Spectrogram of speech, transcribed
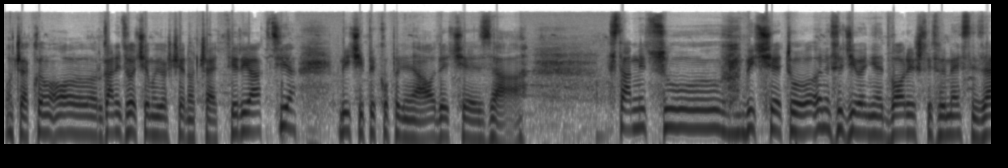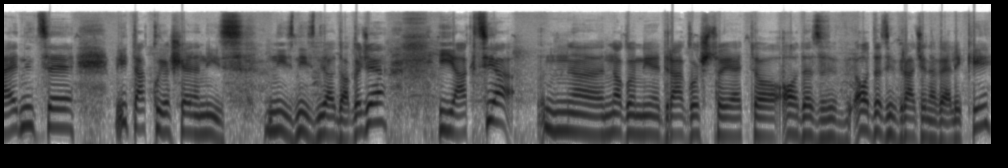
Očekujemo, organizovat ćemo još jedno četiri akcija. Biće prikupljena odeće za stavnicu, bit će tu nasređivanje dvorišta i sve mesne zajednice i tako još jedan niz, niz, niz događaja i akcija. Mnogo mi je drago što je to odaziv, odaziv građana veliki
